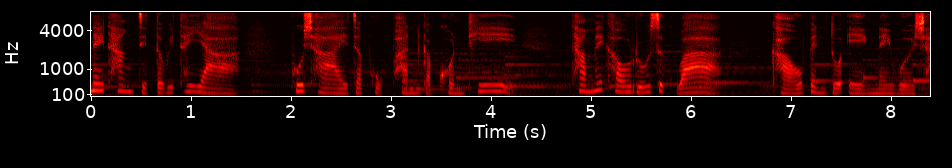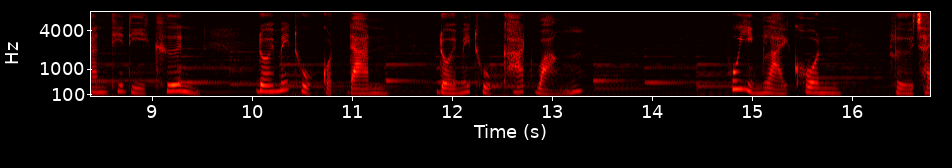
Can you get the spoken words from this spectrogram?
ในทางจิตวิทยา ผู้ชายจะผูกพันกับคนที่ทำให้เขารู้สึกว่า เขาเป็นตัวเองในเวอร์ชั่นที่ดีขึ้น โดยไม่ถูกกดดัน โดยไม่ถูกคาดหวัง ผู้หญิงหลายคนเผลอใช้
